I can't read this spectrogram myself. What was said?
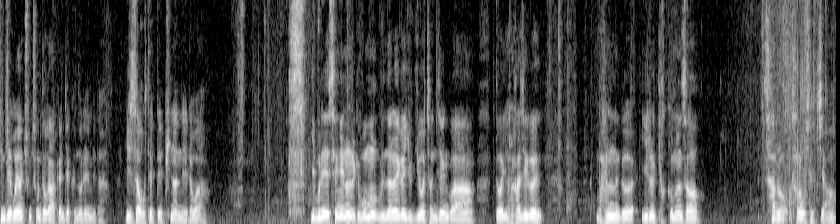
내 고향 충청도가 아까 이제 그 노래입니다. 일사후퇴 때 피난 내려와. 이분의 생애는 이렇게 보면 우리나라의 그6.25 전쟁과 또 여러 가지 그 많은 그 일을 겪으면서 살아, 살아오셨죠.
